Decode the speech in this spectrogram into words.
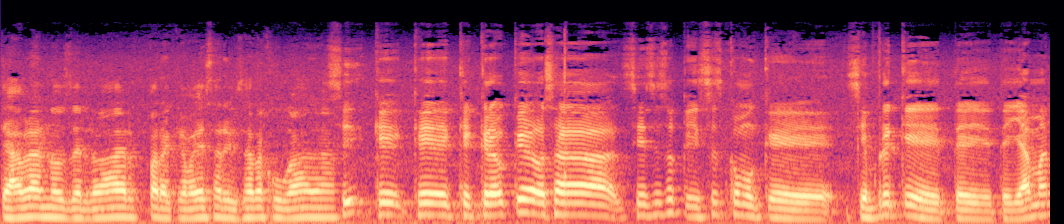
te hablan los del bar para que vayas a revisar la jugada. Sí, que, que, que creo que, o sea, si es eso que dices, como que siempre que te, te llaman,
